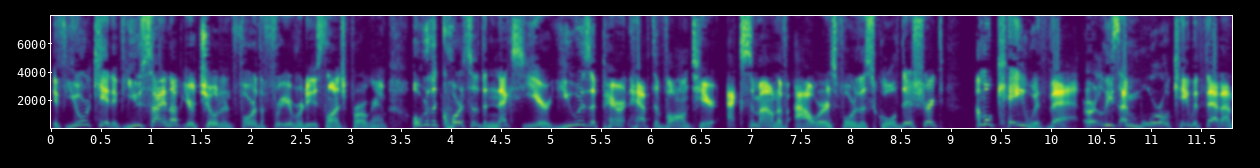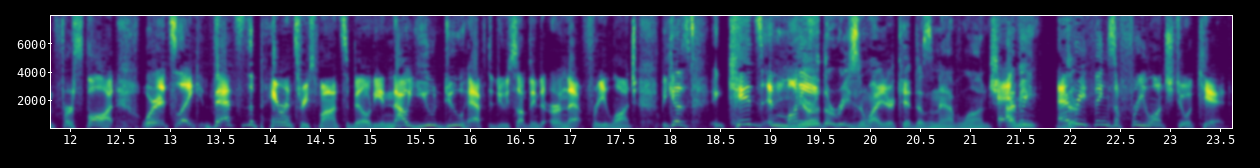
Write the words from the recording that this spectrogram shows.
if your kid if you sign up your children for the free or reduced lunch program over the course of the next year you as a parent have to volunteer x amount of hours for the school district I'm okay with that, or at least I'm more okay with that on first thought, where it's like that's the parent's responsibility, and now you do have to do something to earn that free lunch because kids and money. You're the reason why your kid doesn't have lunch. Every, I mean, everything's a free lunch to a kid.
